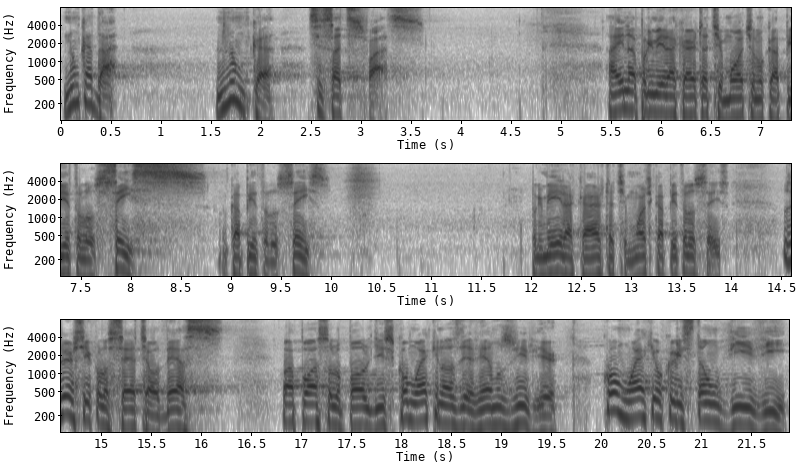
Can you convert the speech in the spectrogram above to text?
Nunca dá. Nunca se satisfaz. Aí na primeira carta a Timóteo, no capítulo 6, no capítulo 6, primeira carta a Timóteo, capítulo 6, os versículos 7 ao 10, o apóstolo Paulo diz como é que nós devemos viver. Como é que o cristão vive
